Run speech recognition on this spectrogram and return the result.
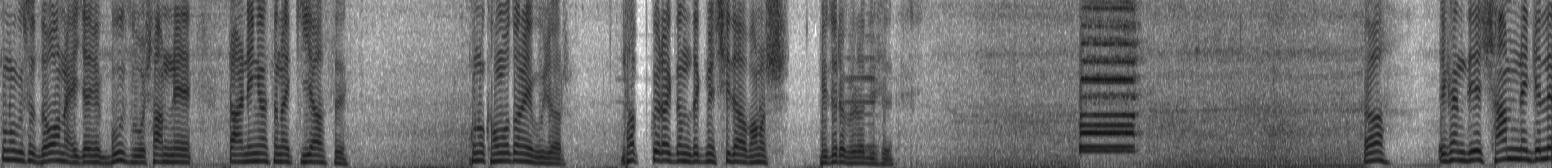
কোনো কিছু দেওয়া নাই যে আমি বুঝব সামনে টার্নিং আছে না কি আছে। কোনো ক্ষমতা নেই বুঝার। ধাপ করে একদম দেখবেন সিধা মানুষ ভিতরে বেরো দিছে। এখান দিয়ে সামনে গেলে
